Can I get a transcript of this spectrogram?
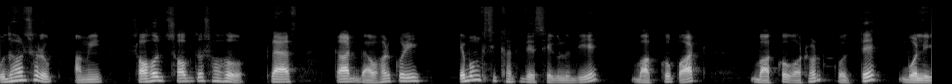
উদাহরণস্বরূপ, আমি সহজ শব্দ সহ ফ্ল্যাশ কার্ড ব্যবহার করি এবং শিক্ষার্থীদের সেগুলো দিয়ে বাক্য পাঠ, বাক্য গঠন করতে বলি।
